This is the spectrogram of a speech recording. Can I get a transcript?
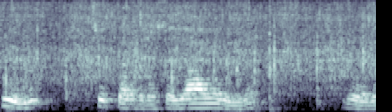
suyunu çekti arkadaşlar yağa yönünde. Böyle.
